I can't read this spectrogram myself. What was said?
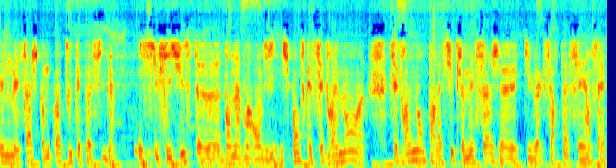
le message comme quoi tout est possible. Il suffit juste d'en avoir envie. Je pense que c'est vraiment c'est vraiment par la suite le message qu'ils veulent faire passer en fait.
